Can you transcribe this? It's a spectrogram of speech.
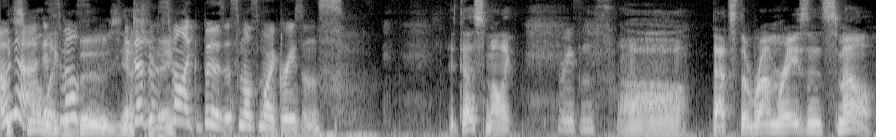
Oh it yeah, smelled it like smells, booze yesterday. It doesn't smell like booze, it smells more like raisins. It does smell like raisins. Oh, that's the rum raisin smell.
